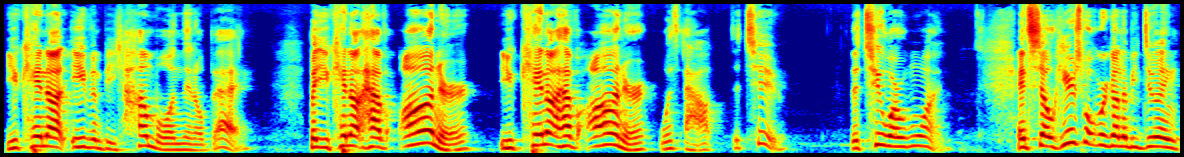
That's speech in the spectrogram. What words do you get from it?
You cannot even be humble and then obey. But you cannot have honor, you cannot have honor without the two. The two are one. And so here's what we're going to be doing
